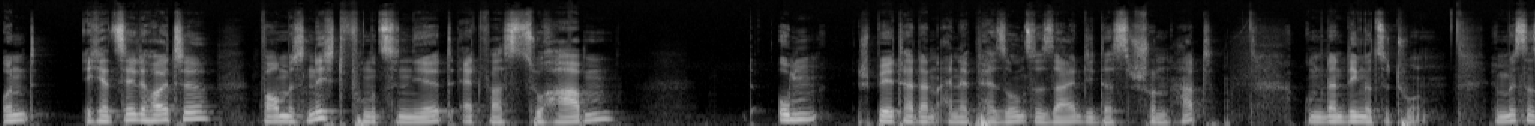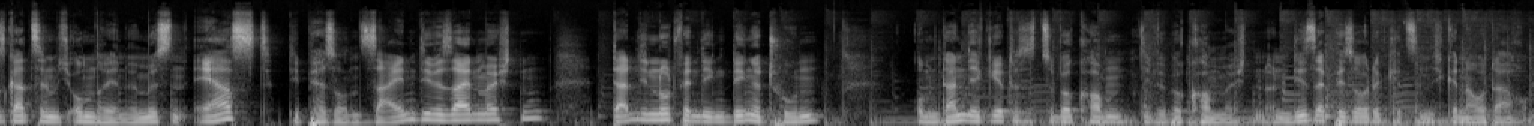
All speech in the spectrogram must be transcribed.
Und ich erzähle heute, warum es nicht funktioniert, etwas zu haben, um später dann eine Person zu sein, die das schon hat, um dann Dinge zu tun. Wir müssen das Ganze nämlich umdrehen. Wir müssen erst die Person sein, die wir sein möchten, dann die notwendigen Dinge tun, um dann die Ergebnisse zu bekommen, die wir bekommen möchten. Und in dieser Episode geht es nämlich genau darum.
